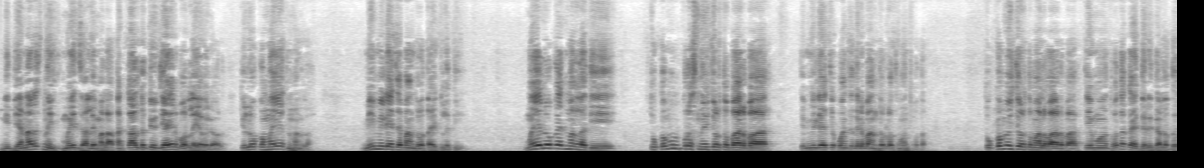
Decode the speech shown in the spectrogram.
मी देणारच नाही. माहीत झालंय मला. आता काल तर तो जाहीर बोलला या ते लोक माहीत म्हणला. मी मीडियाच्या बांधवात ऐकलं ती. मग लोक आहेत म्हणला ती. तू कमून प्रश्न विचारतो बार बार ते मीडियाच्या कोणत्या तरी बांधवलाच म्हणत होता. तू कमी विचारतो मला बार बार ते म्हणत होता काहीतरी त्याला तर.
